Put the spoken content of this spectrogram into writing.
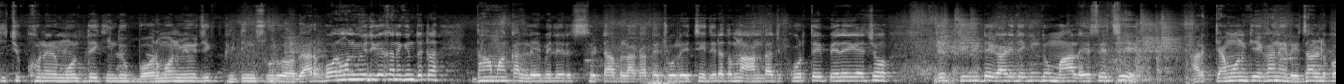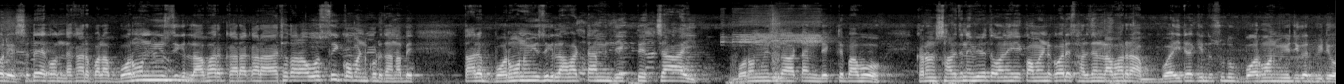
কিছুক্ষণের মধ্যেই কিন্তু বর্মন মিউজিক ফিটিং শুরু হবে। আর বর্মন মিউজিক এখানে কিন্তু একটা ধামাকা লেভেলের সেট লাগাতে চলেছে যেটা তোমরা আন্দাজ করতেই পেরে গেছো যে তিনটে গাড়িতে কিন্তু মাল এসেছে। আর কেমন কি এখানে রেজাল্ট করে সেটা এখন দেখার পালা। বর্মন মিউজিক লাভার কারা কারা আছো তারা অবশ্যই কমেন্ট করে জানাবে। তাহলে বর্মন মিউজিক লাভারটা আমি দেখতে চাই। বর্মন মিউজিক লাভারটা আমি দেখতে পাবো। কারণ সার্জেনের ভিডিওতে অনেকে কমেন্ট করে সার্জেন লাভাররা এইটা কিন্তু শুধু বর্মন মিউজিকের ভিডিও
